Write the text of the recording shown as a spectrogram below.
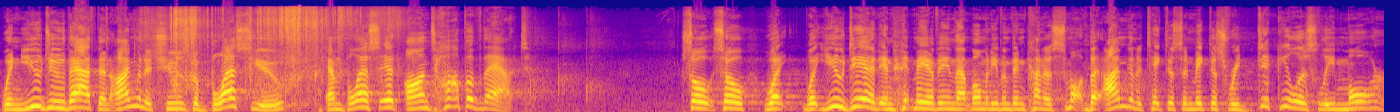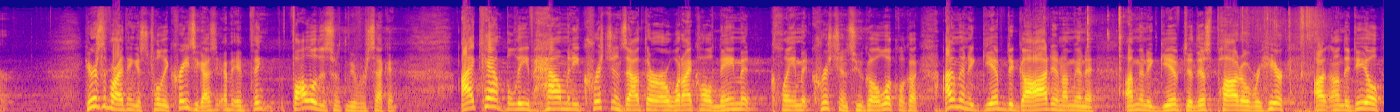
When you do that, then I'm going to choose to bless you and bless it on top of that. So, so what, what you did, and it may have in that moment even been kind of small, but I'm going to take this and make this ridiculously more. Here's the part I think is totally crazy, guys. I mean, think, follow this with me for a second. I can't believe how many Christians out there are what I call name it, claim it Christians who go, look, look, look I'm going to give to God and I'm going to, I'm going to give to this pot over here on, on the deal,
